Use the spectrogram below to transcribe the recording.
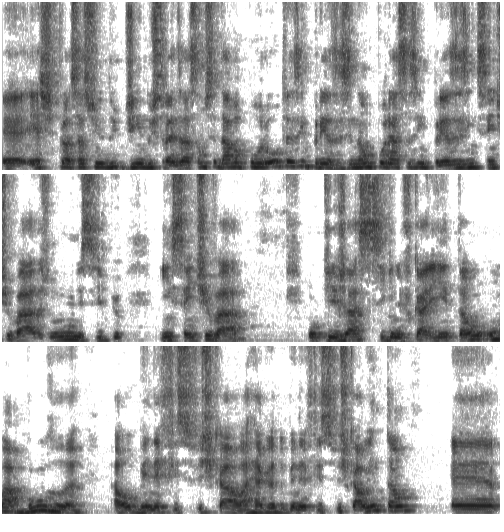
É, este processo de industrialização se dava por outras empresas e não por essas empresas incentivadas no município incentivado, o que já significaria então uma burla ao benefício fiscal, à regra do benefício fiscal. Então, é,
